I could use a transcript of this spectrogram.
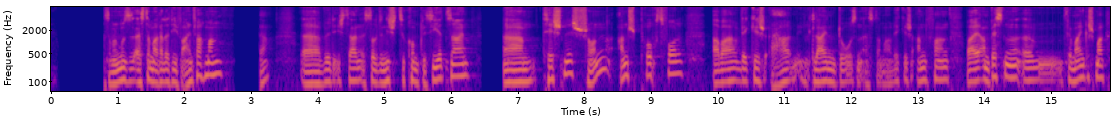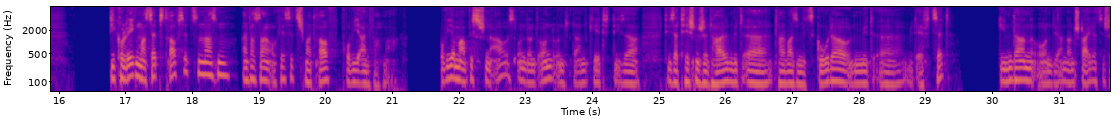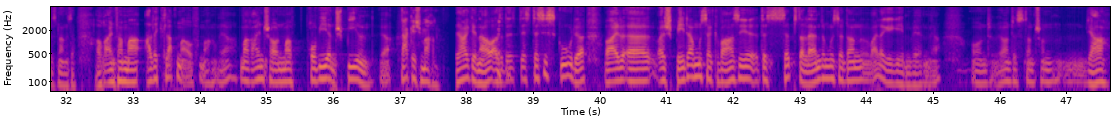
Also man muss es erst einmal relativ einfach machen. Ja, äh, würde ich sagen, es sollte nicht zu kompliziert sein. Ähm, technisch schon anspruchsvoll, aber wirklich ja, in kleinen Dosen erst einmal wirklich anfangen, weil am besten ähm, für meinen Geschmack die Kollegen mal selbst draufsitzen lassen, einfach sagen, okay, setz dich mal drauf, probier einfach mal. Probier mal ein bisschen aus und und und. Und dann geht dieser, dieser technische Teil mit äh, teilweise mit Skoda und mit, äh, mit FZ dann und ja, dann steigert sich das langsam. Auch einfach mal alle Klappen aufmachen, ja, mal reinschauen, mal probieren, spielen, ja. Nackig machen. Ja, genau. Also das, das, das ist gut, ja, weil, äh, weil später muss ja quasi das Selbsterlernte muss ja dann weitergegeben werden, ja. Und ja, das ist dann schon, ja,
